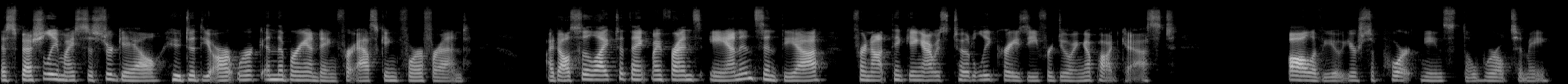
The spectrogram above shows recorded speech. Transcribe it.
especially my sister Gail, who did the artwork and the branding for asking for a friend. I'd also like to thank my friends Anne and Cynthia for not thinking I was totally crazy for doing a podcast. all of you. Your support means the world to me.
